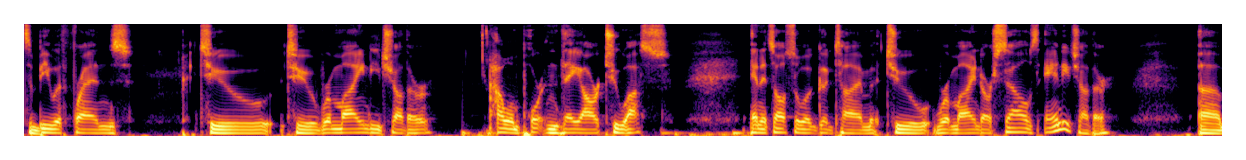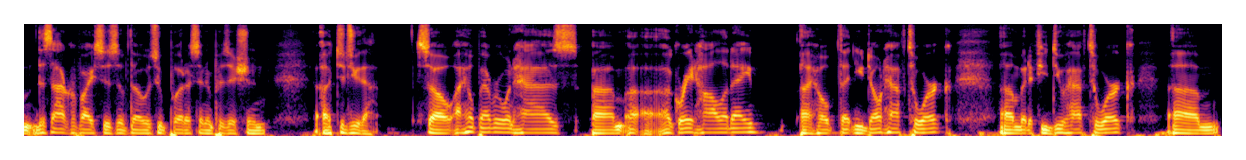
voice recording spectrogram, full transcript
to be with friends, to to remind each other how important they are to us. And it's also a good time to remind ourselves and each other um, the sacrifices of those who put us in a position uh, to do that. So I hope everyone has um, a, a great holiday. I hope that you don't have to work, um, but if you do have to work, um,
